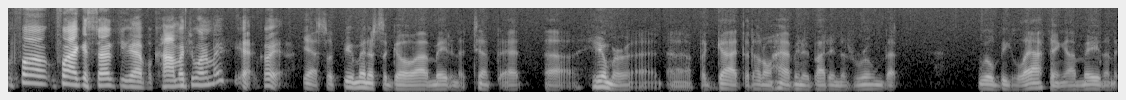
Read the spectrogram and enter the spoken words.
before before I get started, do you have a comment you want to make? Yeah, go ahead. Yes, a few minutes ago, I made an attempt at uh, humor, and I forgot that I don't have anybody in this room that will be laughing. I made an,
